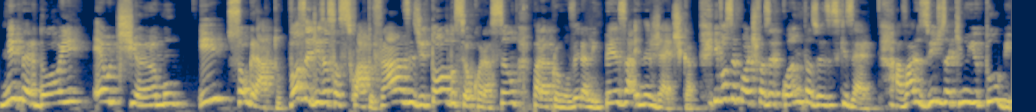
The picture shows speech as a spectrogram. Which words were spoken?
me perdoe, eu te amo e sou grato. Você diz essas quatro frases de todo o seu coração para promover a limpeza energética. E você pode fazer quantas vezes quiser. Há vários vídeos aqui no YouTube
